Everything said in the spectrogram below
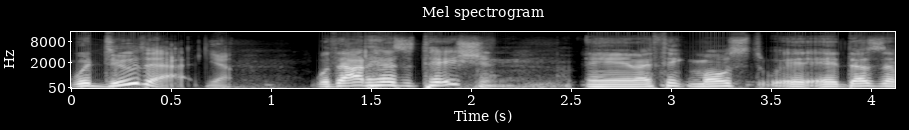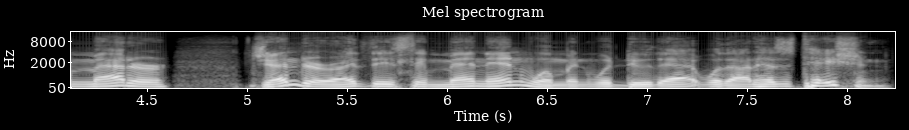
would do that. Yeah. Without hesitation. And I think most it doesn't matter gender. I think say men and women would do that without hesitation.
